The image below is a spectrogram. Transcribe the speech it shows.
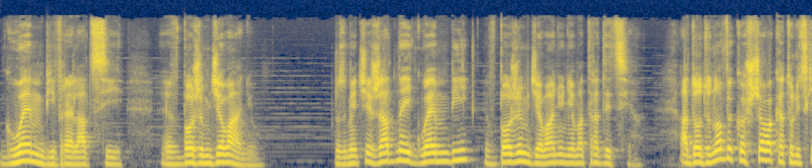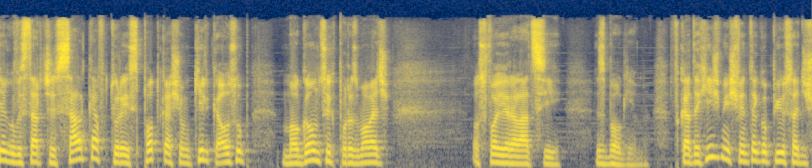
głębi w relacji e, w Bożym działaniu. Rozumiecie? Żadnej głębi w Bożym działaniu nie ma tradycja. A do odnowy Kościoła katolickiego wystarczy salka, w której spotka się kilka osób mogących porozmawiać o swojej relacji z Bogiem. W katechizmie świętego Piusa X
